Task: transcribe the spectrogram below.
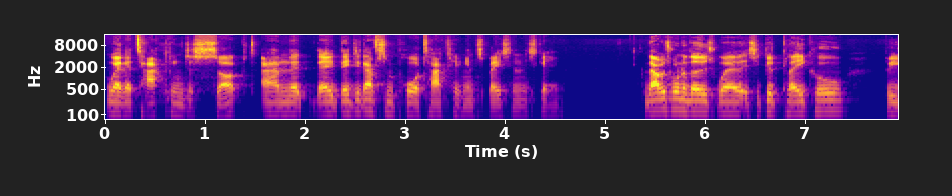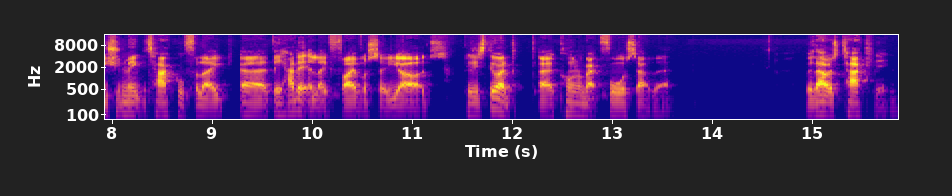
where the tackling just sucked. And that they, they did have some poor tackling in space in this game. That was one of those where it's a good play call but you should make the tackle for like uh they had it at like five or so yards because he still had uh, cornerback force out there. But that was tackling.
